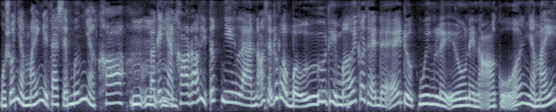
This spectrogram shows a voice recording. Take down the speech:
một số nhà máy người ta sẽ mướn nhà kho. Và cái nhà kho đó thì tất nhiên là nó sẽ rất là bự thì mới có thể để được nguyên liệu này nọ của nhà máy.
